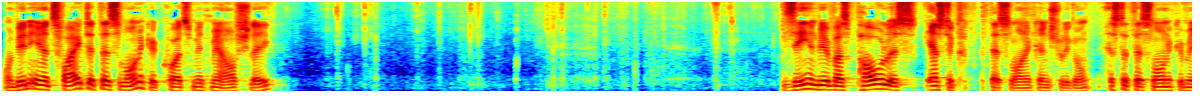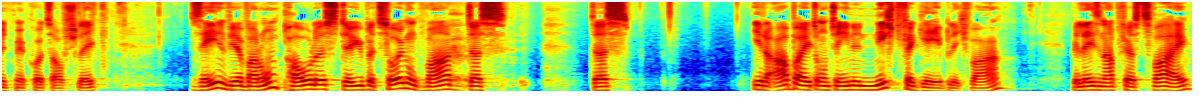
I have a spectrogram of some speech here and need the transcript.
Und wenn ihr zweite Thessaloniker kurz mit mir aufschlägt, sehen wir, was Paulus, 1. Thessaloniker, Entschuldigung, 1. Thessaloniker mit mir kurz aufschlägt, sehen wir, warum Paulus der Überzeugung war, dass, dass ihre Arbeit unter ihnen nicht vergeblich war. Wir lesen ab Vers 2.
